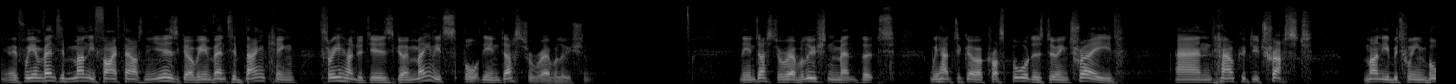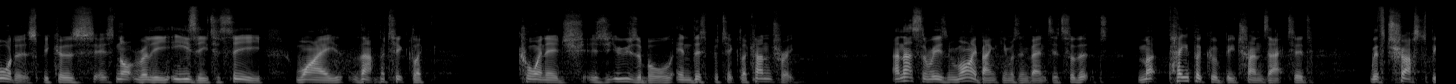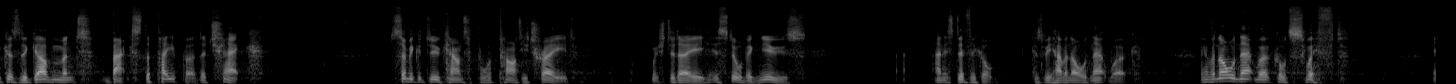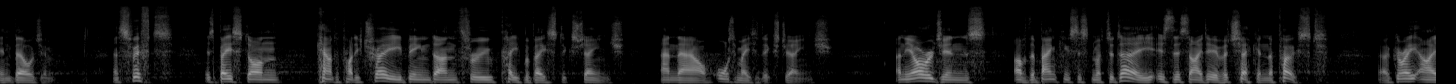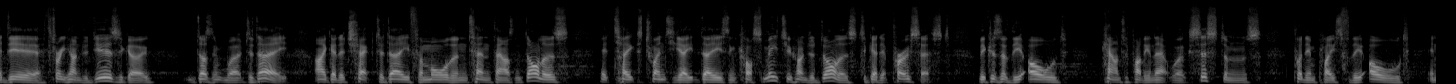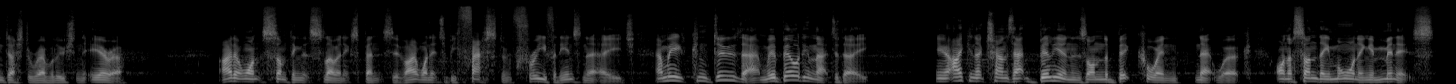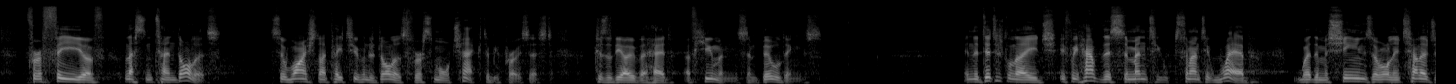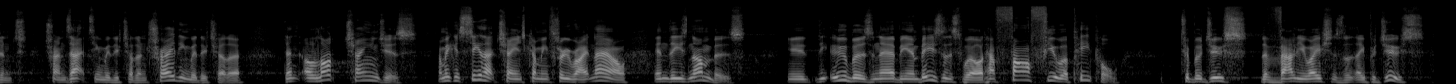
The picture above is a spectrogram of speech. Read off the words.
You know, if we invented money 5,000 years ago, we invented banking 300 years ago, mainly to support the Industrial Revolution. The Industrial Revolution meant that we had to go across borders doing trade, and how could you trust money between borders? Because it's not really easy to see why that particular coinage is usable in this particular country. And that's the reason why banking was invented, so that paper could be transacted with trust because the government backs the paper, the check. So we could do counterparty trade, which today is still big news. And it's difficult because we have an old network. We have an old network called SWIFT in Belgium. And SWIFT is based on counterparty trade being done through paper-based exchange and now automated exchange. And the origins of the banking system of today is this idea of a check in the post. A great idea 300 years ago doesn't work today. I get a check today for more than $10,000. It takes 28 days and costs me $200 to get it processed because of the old counterparty network systems put in place for the old Industrial Revolution era. I don't want something that's slow and expensive. I want it to be fast and free for the internet age. And we can do that, and we're building that today. You know, I can transact billions on the Bitcoin network on a Sunday morning in minutes for a fee of less than $10. So why should I pay $200 for a small check to be processed? Because of the overhead of humans and buildings. In the digital age, if we have this semantic, semantic web, where the machines are all intelligent, transacting with each other and trading with each other, then a lot changes. And we can see that change coming through right now in these numbers. You know, the Ubers and Airbnbs of this world have far fewer people to produce the valuations that they produce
